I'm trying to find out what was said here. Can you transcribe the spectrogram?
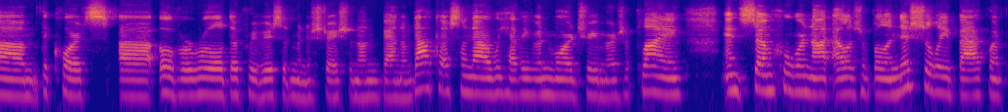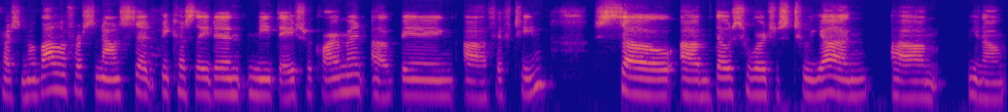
um, the courts uh, overruled the previous administration on ban of DACA. So now we have even more dreamers applying, and some who were not eligible initially back when President Obama first announced it because they didn't meet the age requirement of being uh, 15. So um, those who were just too young, um, you know,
